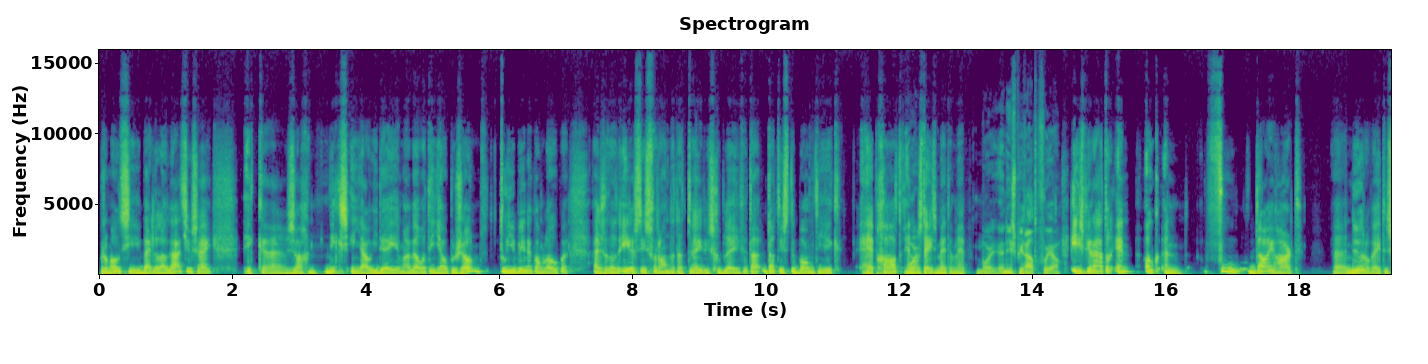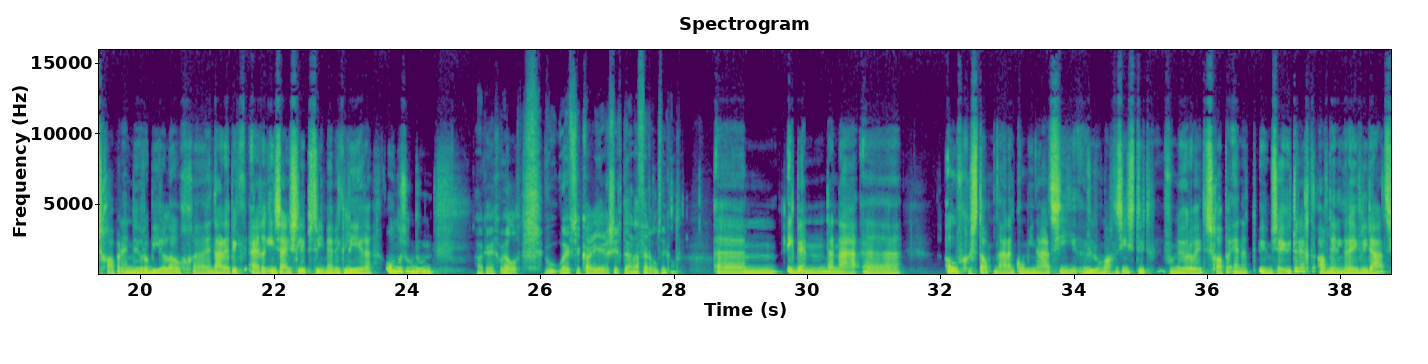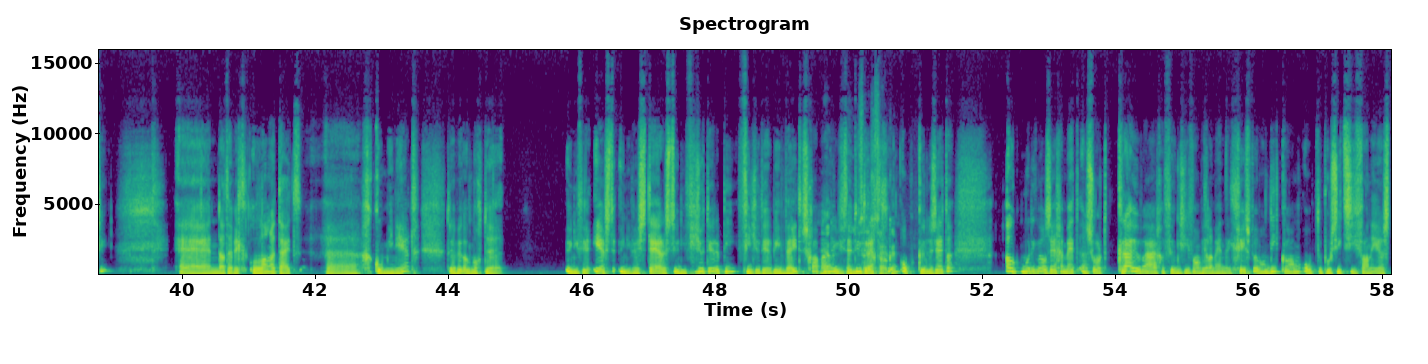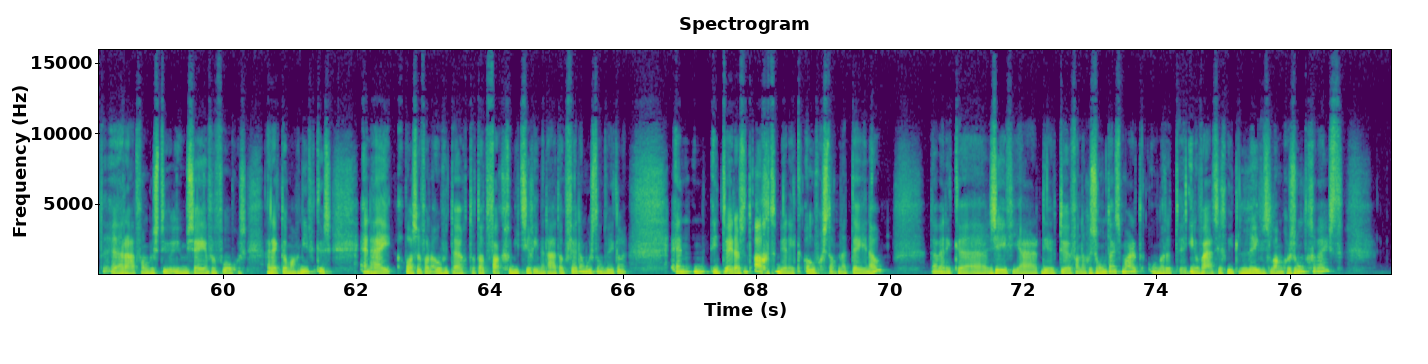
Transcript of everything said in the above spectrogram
promotie bij de Laudatio zei: Ik uh, zag niks in jouw ideeën, maar wel wat in jouw persoon. Toen je binnenkwam lopen, hij zei dat het eerste is veranderd, dat het tweede is gebleven. Dat, dat is de band die ik heb gehad en Mooi. nog steeds met hem heb. Mooi, een inspirator voor jou. Inspirator en ook een full diehard uh, neurowetenschapper en neurobioloog. Uh, en daar heb ik eigenlijk in zijn slipstream heb ik leren onderzoek doen. Oké, okay, geweldig. Hoe, hoe, heeft je carrière zich daarna verder ontwikkeld? Um, ik ben daarna uh, overgestapt naar een combinatie Rudolf Machtens Instituut voor Neurowetenschappen en het UMC Utrecht, afdeling revalidatie. En dat heb ik lange tijd gecombineerd. Toen heb ik ook nog de Eerste universitaire studie fysiotherapie, fysiotherapie wetenschap aan de Universiteit Utrecht, ook, op kunnen zetten. Ook moet ik wel zeggen met een soort kruiwagenfunctie van Willem Hendrik Gispen. Want die kwam op de positie van eerst uh, raad van bestuur UMC en vervolgens rector magnificus. En hij was ervan overtuigd dat dat vakgebied zich inderdaad ook verder moest ontwikkelen. En in 2008 ben ik overgestapt naar TNO. Daar ben ik uh, zeven jaar directeur van de gezondheidsmarkt onder het innovatiegebied levenslang gezond geweest.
